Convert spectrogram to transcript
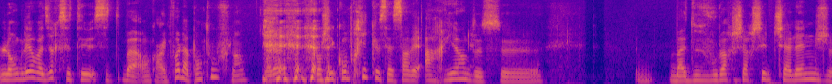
l'anglais, on va dire que c'était, bah, encore une fois, la pantoufle. Hein. Quand j'ai compris que ça servait à rien de se. Bah, de vouloir chercher le challenge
